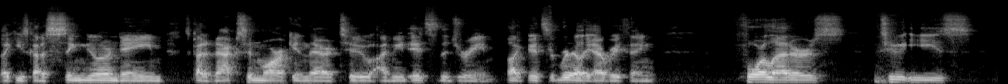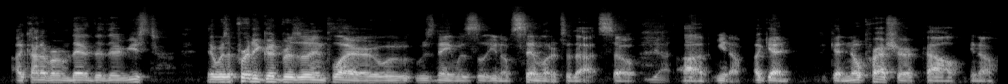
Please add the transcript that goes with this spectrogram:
Like he's got a singular name. It's got an accent mark in there too. I mean, it's the dream. Like it's really everything. Four letters, two E's. I kind of remember there. There used there was a pretty good Brazilian player who, whose name was you know similar to that. So yeah, uh, you know, again, again, no pressure, pal. You know,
